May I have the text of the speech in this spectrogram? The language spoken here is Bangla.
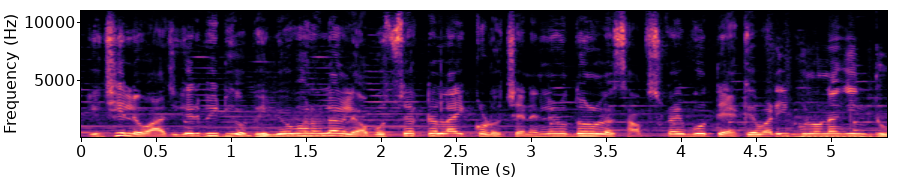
এই ছিল আজকের ভিডিও। ভিডিও ভালো লাগলে অবশ্যই একটা লাইক করো। চ্যানেলে নতুন হলে সাবস্ক্রাইব করতে একেবারেই ভুলো না কিন্তু।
